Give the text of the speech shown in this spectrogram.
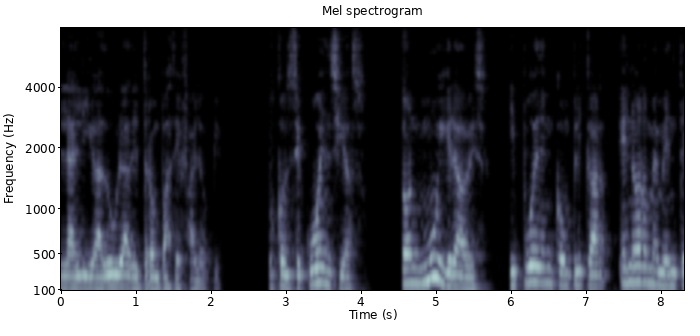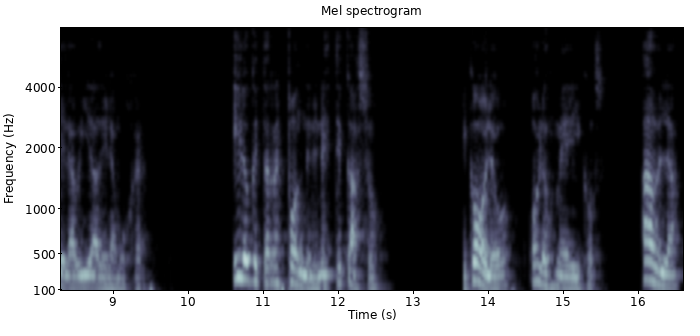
la ligadura de trompas de falopio. Sus consecuencias son muy graves y pueden complicar enormemente la vida de la mujer. Y lo que te responden en este caso, ginecólogo, o los médicos, habla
